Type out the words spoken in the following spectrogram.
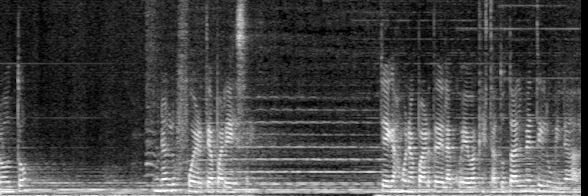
Pronto, una luz fuerte aparece. Llegas a una parte de la cueva que está totalmente iluminada.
